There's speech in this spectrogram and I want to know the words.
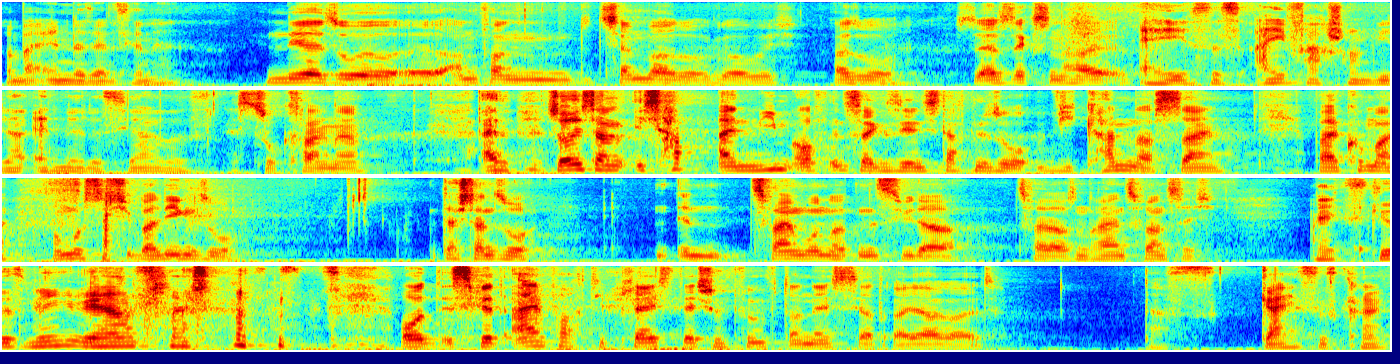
Aber Ende selbst, ne? Nee, so äh, Anfang Dezember so, glaube ich. Also sehr sechseinhalb. Ey, es ist einfach schon wieder Ende des Jahres. Ist so krank, ne? Also soll ich sagen, ich habe ein Meme auf Insta gesehen, ich dachte mir so, wie kann das sein? Weil guck mal, man muss sich überlegen so, da stand so, in zwei Monaten ist wieder 2023. Excuse me, wir haben 2000. Und es wird einfach die PlayStation 5 dann nächstes Jahr drei Jahre alt. Das ist geisteskrank.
